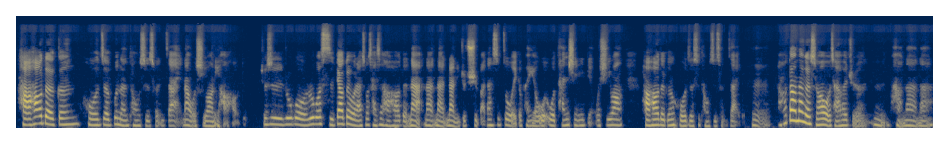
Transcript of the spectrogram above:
好好的跟活着不能同时存在，那我希望你好好的。就是如果如果死掉对我来说才是好好的，那那那那你就去吧。但是作为一个朋友，我我贪心一点，我希望好好的跟活着是同时存在的。嗯，然后到那个时候，我才会觉得，嗯，好，那那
